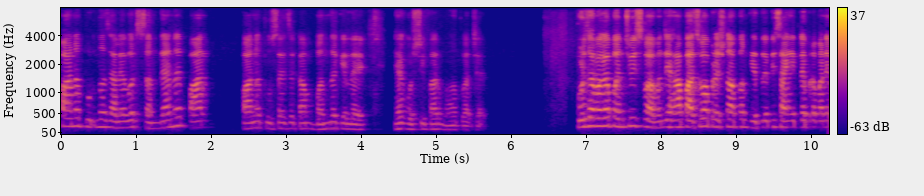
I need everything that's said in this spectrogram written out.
पानं पूर्ण झाल्यावर संध्यानं पान पानं पुसायचं काम बंद केलंय. ह्या गोष्टी फार महत्त्वाच्या आहेत. पुढचा बघा पंचवीसवा म्हणजे हा पाचवा प्रश्न आपण घेतोय. मी सांगितल्याप्रमाणे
